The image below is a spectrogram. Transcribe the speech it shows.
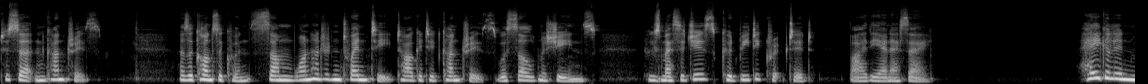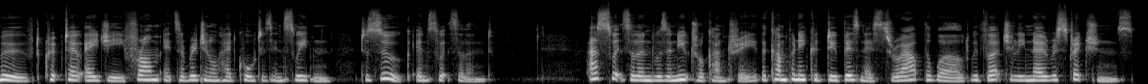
to certain countries. As a consequence, some 120 targeted countries were sold machines whose messages could be decrypted by the NSA. Hagelin moved Crypto AG from its original headquarters in Sweden to Zug in Switzerland. As Switzerland was a neutral country, the company could do business throughout the world with virtually no restrictions.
